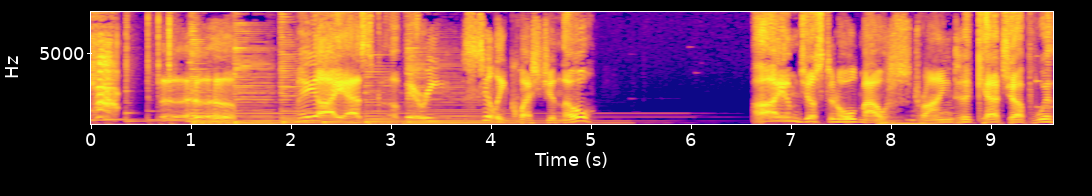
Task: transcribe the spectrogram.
cat! May I ask a very silly question, though? I am just an old mouse trying to catch up with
